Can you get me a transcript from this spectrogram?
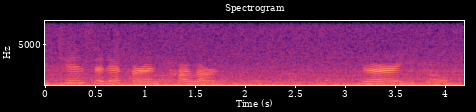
You change a different color. There you go.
